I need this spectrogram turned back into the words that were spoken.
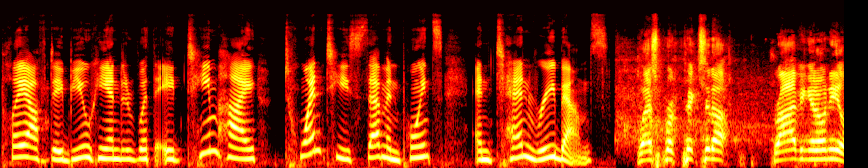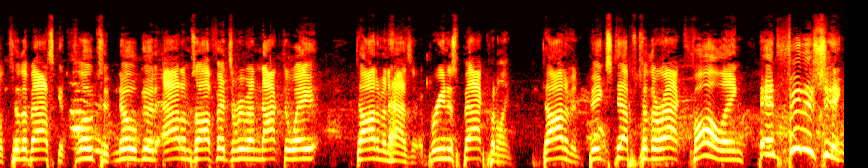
playoff debut. He ended with a team high 27 points and 10 rebounds. Westbrook picks it up. Driving at O'Neale to the basket, floats it, no good. Adams offensive rebound knocked away. Donovan has it. Abrines backpedaling. Donovan, big steps to the rack, falling and finishing.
